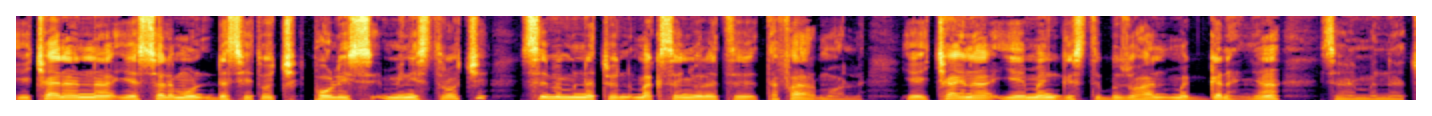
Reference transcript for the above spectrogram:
የቻይናና የሰለሞን ደሴቶች ፖሊስ ሚኒስትሮች ስምምነቱን ማክሰኞ ዕለት ተፈራርመዋል። የቻይና የመንግሥት ብዙሃን መገናኛ ስምምነቱ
